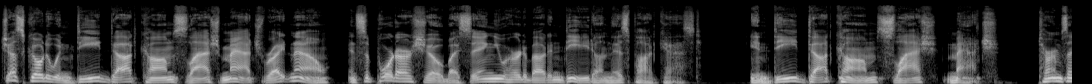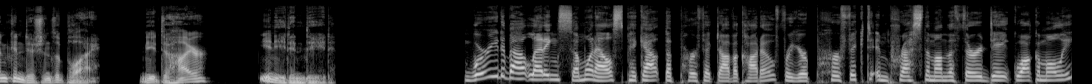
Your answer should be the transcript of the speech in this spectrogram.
Just go to Indeed.com slash match right now and support our show by saying you heard about Indeed on this podcast. Indeed.com slash match. Terms and conditions apply. Need to hire? You need Indeed. Worried about letting someone else pick out the perfect avocado for your perfect Impress Them on the Third Date guacamole?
